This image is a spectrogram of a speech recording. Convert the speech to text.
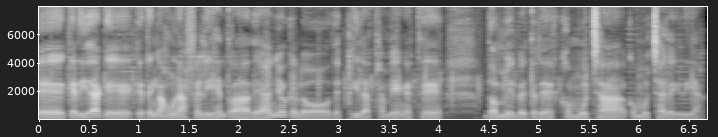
eh, querida, que, que tengas una feliz entrada de año, que lo despidas también este 2023 con mucha, con mucha alegría.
